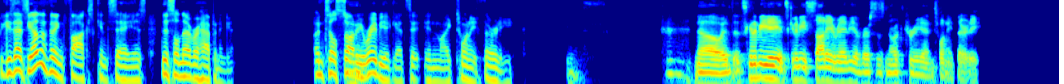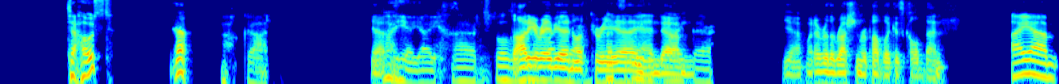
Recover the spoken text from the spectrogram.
because that's the other thing Fox can say is this will never happen again until Saudi mm. Arabia gets it in like 2030. No, it, it's gonna be it's gonna be Saudi Arabia versus North Korea in 2030 to host? Yeah. Oh God. Yeah. Yeah, yeah. Uh, Saudi Arabia, right North Korea, and right um, there. Yeah, whatever the Russian Republic is called then. I um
